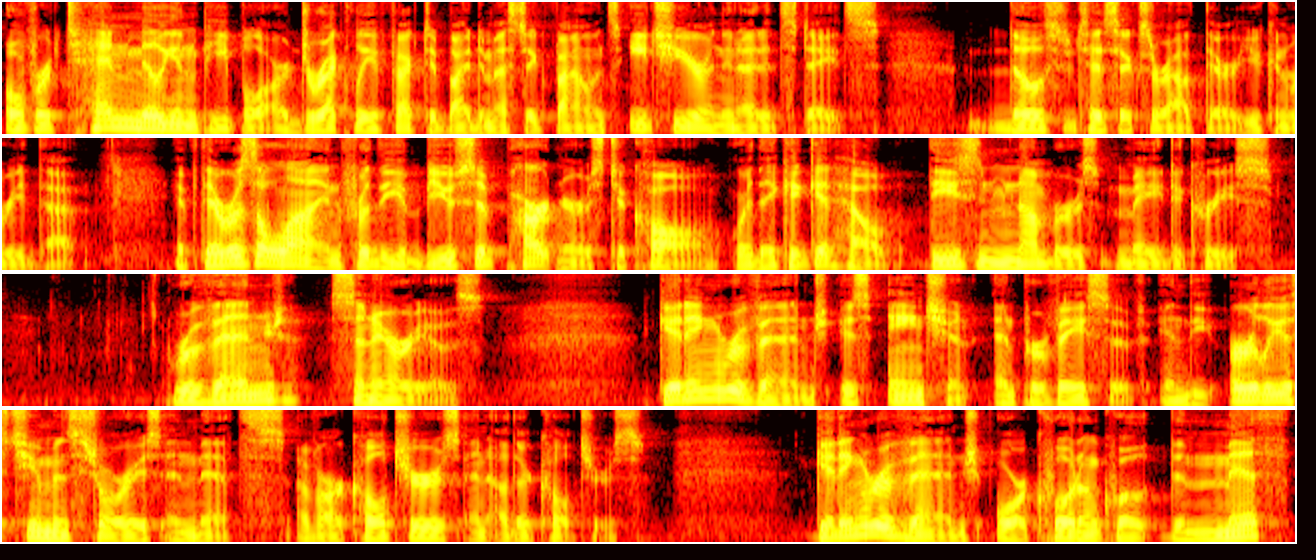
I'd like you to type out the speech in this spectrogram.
over 10 million people are directly affected by domestic violence each year in the United States. Those statistics are out there. You can read that. If there was a line for the abusive partners to call where they could get help, these numbers may decrease. Revenge scenarios. Getting revenge is ancient and pervasive in the earliest human stories and myths of our cultures and other cultures. Getting revenge, or quote unquote, the myth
